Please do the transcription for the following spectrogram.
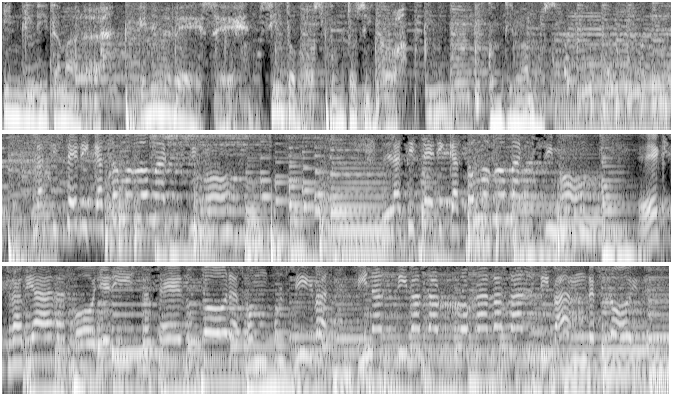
Ingrid y en MBS 102.5. Continuamos. Las histéricas somos lo máximo. Las histéricas somos lo máximo. Extraviadas, boyeristas, seductoras, compulsivas, finas divas arrojadas al diván de Freud.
